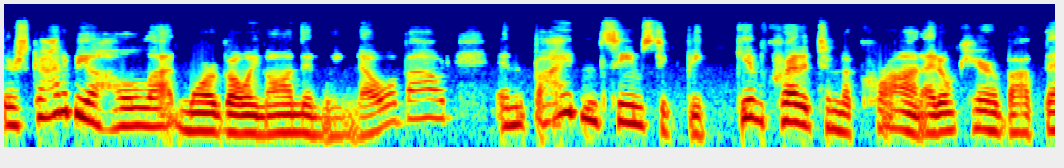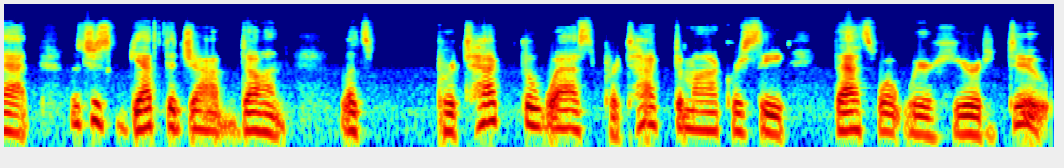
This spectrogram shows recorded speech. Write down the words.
there's got to be a whole lot more going on than we know about. And Biden seems to be give credit to Macron. I don't care about that. Let's just get the job done. Let's protect the West, protect democracy. That's what we're here to do.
